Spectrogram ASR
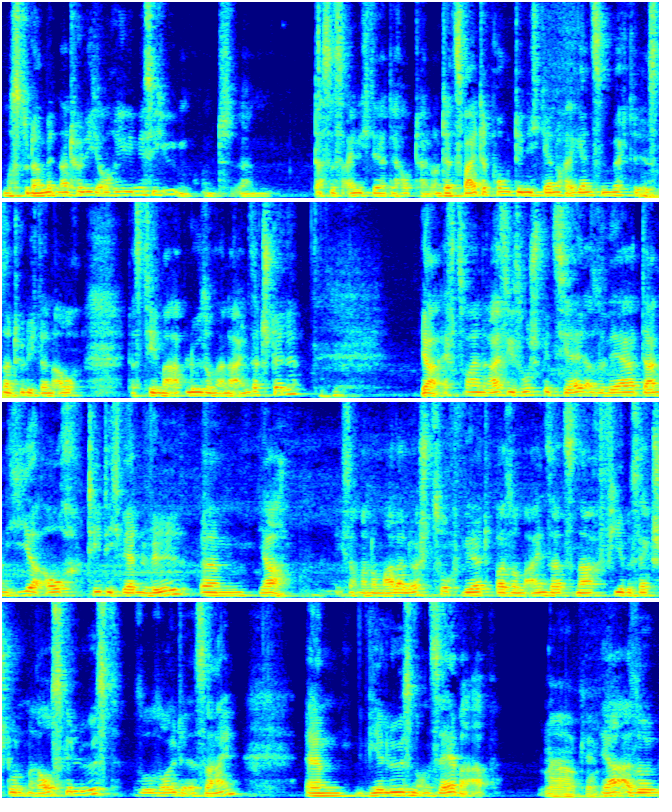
musst du damit natürlich auch regelmäßig üben. Und ähm, das ist eigentlich der, der Hauptteil. Und der zweite Punkt, den ich gerne noch ergänzen möchte, ist natürlich dann auch das Thema Ablösung an der Einsatzstelle. Mhm ja, F32 so speziell, also wer dann hier auch tätig werden will, ähm, ja, ich sag mal, normaler Löschzug wird bei so einem Einsatz nach vier bis sechs Stunden rausgelöst. So sollte es sein. Ähm, wir lösen uns selber ab. Ah, okay. Ja, also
